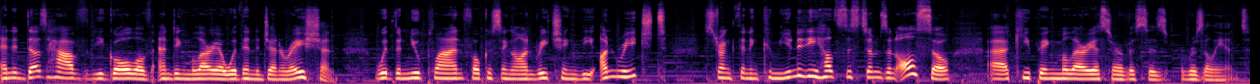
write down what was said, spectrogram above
And it does have the goal of ending malaria within a generation, with the new plan focusing on reaching the unreached, strengthening community health systems, and also uh, keeping malaria services resilient.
